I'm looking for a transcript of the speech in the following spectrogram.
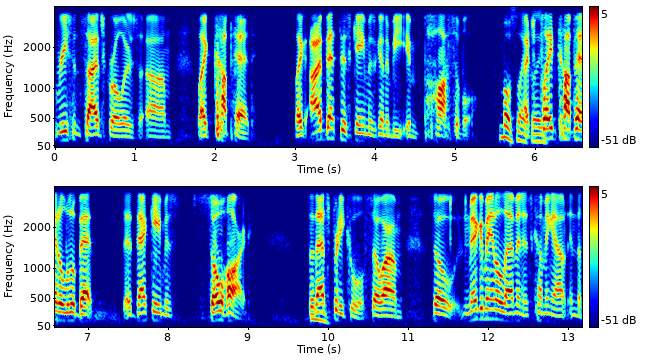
recent side scrollers um, like Cuphead, like I bet this game is going to be impossible. Most I likely. just played Cuphead a little bit. That, game is so hard. So that's pretty cool. So um so Mega Man 11 is coming out in the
